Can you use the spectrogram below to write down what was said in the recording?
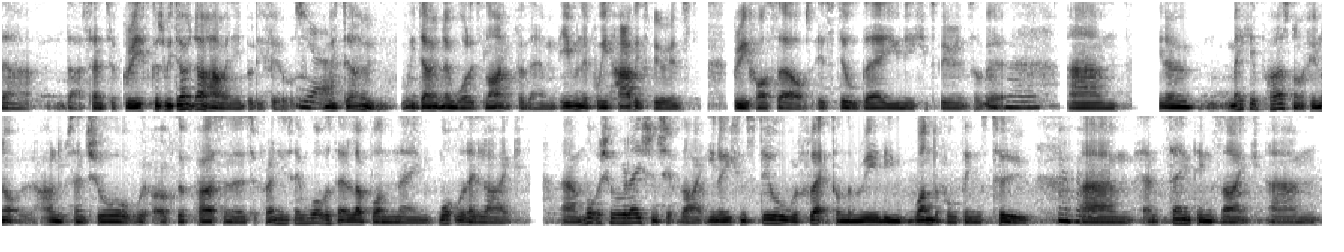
that that sense of grief because we don't know how anybody feels. Yeah. We don't. We don't know what it's like for them. Even if we have experienced grief ourselves, it's still their unique experience of it. Um, you know, make it personal. If you're not 100% sure of the person as a friend, you say, what was their loved one name? What were they like? Um, what was your relationship like? You know, you can still reflect on the really wonderful things too. Um, and saying things like, um,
